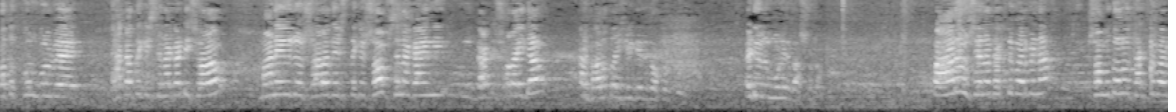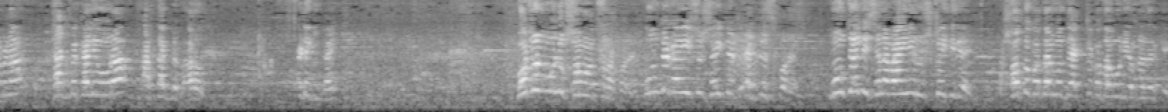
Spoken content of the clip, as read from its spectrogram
কতক্ষণ বলবে ঢাকা থেকে সেনাঘাটি সরাও? মানে হইল সারা দেশ থেকে সব সেনাবাহিনী ঘাটি সরাই দাও আর ভারত এসে দখল করো। এটি হলো মনের বাসনা। পাহাড়েও সেনা থাকতে পারবে না সমতলও থাকতে পারবে না, থাকবে খালি ওরা আর থাকবে ভারত। এটা কি ভাই? গঠনমূলক সমালোচনা করেন। কোন জায়গায় ইস্যু সেইটা অ্যাড্রেস করেন। মন চাইলে সেনাবাহিনী উস্কাই দিলে শত কথার মধ্যে একটা কথা বলি আপনাদেরকে।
